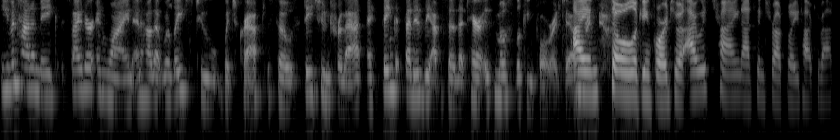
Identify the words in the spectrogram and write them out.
even how to make cider and wine and how that relates to witchcraft. So stay tuned for that. I think that is the episode that Tara is most looking forward to. I am so looking forward to it. I was trying not to interrupt while you talked about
